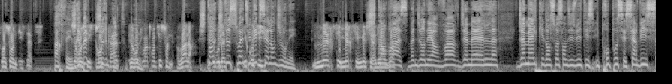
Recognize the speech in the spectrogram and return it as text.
79. parfait. Je 06 répète, je 34 répète. 03 Oui. 36 79. Voilà. Je, vous je laisse- te souhaite une excellente journée. Merci, merci, merci. Je t'embrasse. Bonne journée, au revoir. Jamel. Jamel qui est dans le 78, il, propose ses services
